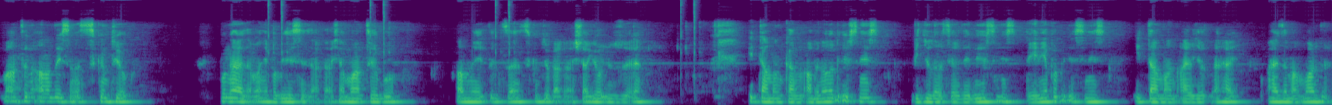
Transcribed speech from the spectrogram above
Mantığını anladıysanız sıkıntı yok. Bunu her zaman yapabilirsiniz arkadaşlar. Mantığı bu. Anlayabilirseniz sıkıntı yok arkadaşlar. Gördüğünüz üzere. İddiaman kanalına abone olabilirsiniz. Videoları seyredebilirsiniz. Beğeni yapabilirsiniz. İddiaman ayrıcalıklar her, her zaman vardır.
